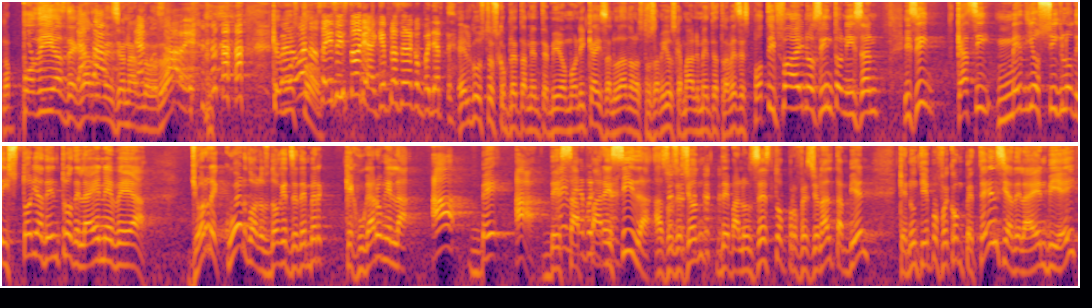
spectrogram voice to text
No podías dejar de mencionarlo, ¿verdad? sabes. Qué Pero gusto. bueno, se hizo historia. Qué placer acompañarte. El gusto es completamente mío, Mónica, y saludando a nuestros amigos que amablemente a través de Spotify nos sintonizan. Y sí, casi medio siglo de historia dentro de la NBA. Yo recuerdo a los Nuggets de Denver que jugaron en la ABA, desaparecida Asociación de Baloncesto Profesional también, que en un tiempo fue competencia de la NBA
